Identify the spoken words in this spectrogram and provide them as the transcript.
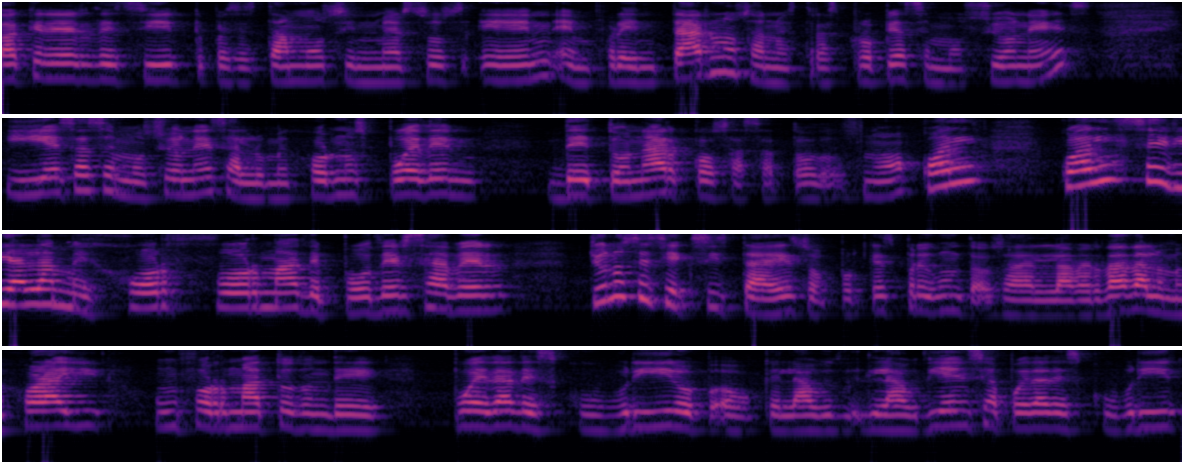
va a querer decir que pues estamos inmersos en enfrentarnos a nuestras propias emociones y esas emociones a lo mejor nos pueden detonar cosas a todos, ¿no? ¿Cuál, cuál sería la mejor forma de poder saber? Yo no sé si exista eso, porque es pregunta, o sea, la verdad a lo mejor hay un formato donde pueda descubrir o, que la, la audiencia pueda descubrir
